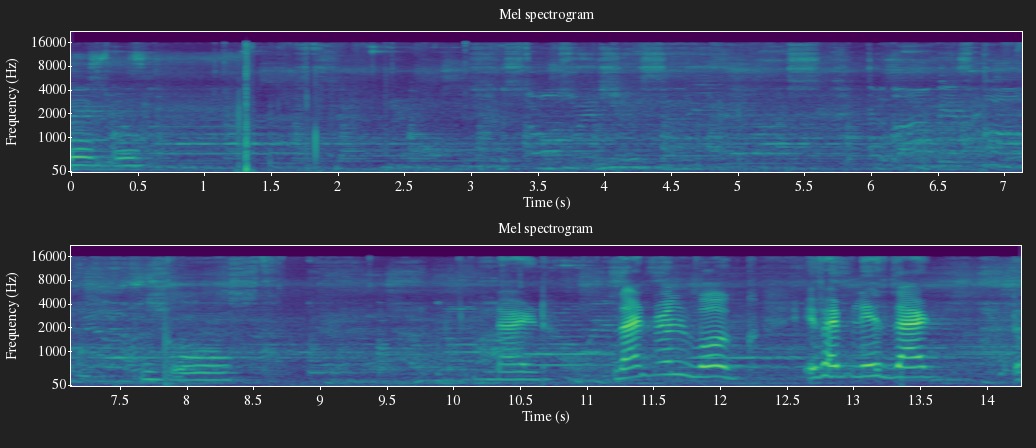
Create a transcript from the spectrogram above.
Go, go, go. Died. That will work. If I place that the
